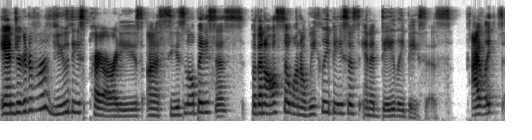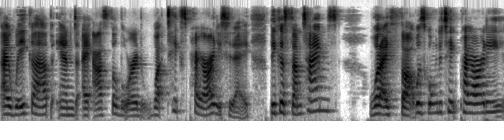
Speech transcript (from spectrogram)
And you're going to review these priorities on a seasonal basis but then also on a weekly basis and a daily basis. I like i wake up and i ask the lord what takes priority today? Because sometimes what I thought was going to take priority,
